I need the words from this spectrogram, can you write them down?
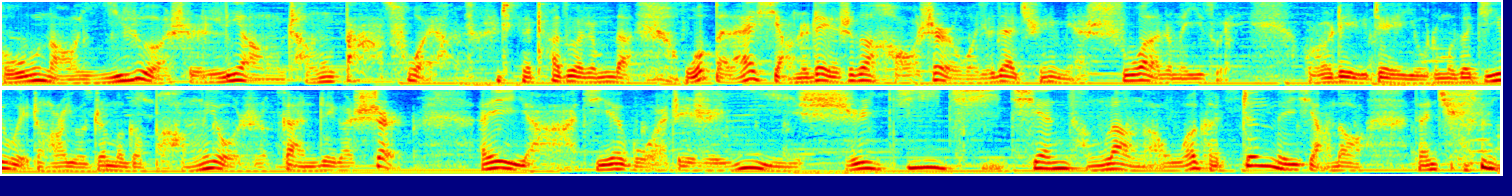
头脑一热，是酿成大错呀。就是这个大错什么的，我本来想着这个是个好事儿，我就在群里面说了这么一嘴。我说这个这有这么个机会，正好有这么个朋友是干这个事儿，哎呀，结果这是一时激起千层浪啊！我可真没想到，咱群里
